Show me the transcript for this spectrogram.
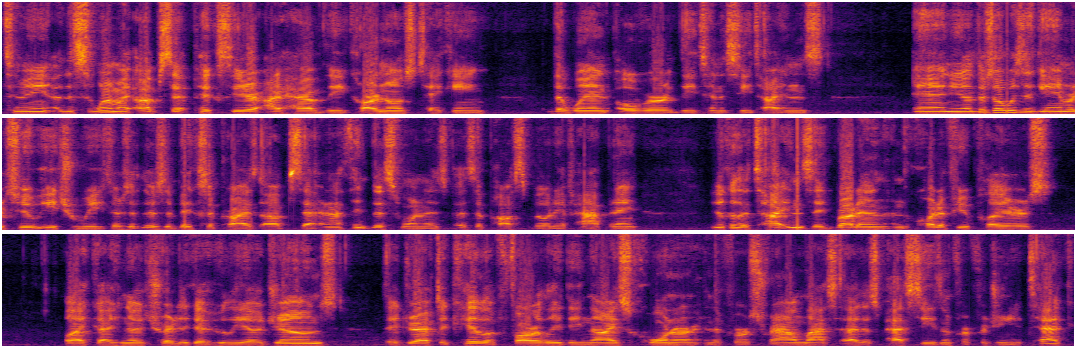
to me, this is one of my upset picks here. I have the Cardinals taking the win over the Tennessee Titans. And you know, there's always a game or two each week. There's a, there's a big surprise upset, and I think this one is, is a possibility of happening. You look at the Titans; they brought in quite a few players, like uh, you know, they tried to get Julio Jones. They drafted Caleb Farley, the nice corner, in the first round last uh, this past season for Virginia Tech.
